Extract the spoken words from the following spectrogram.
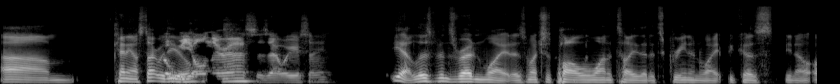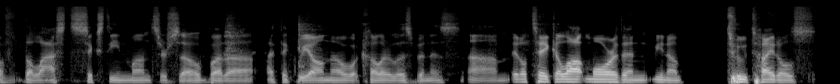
Um, Kenny, I'll start with So you. we own their ass. Is that what you're saying? Yeah, Lisbon's red and white. As much as Paul will want to tell you that it's green and white because you know of the last 16 months or so, but uh, I think we all know what color Lisbon is. Um, it'll take a lot more than you know two titles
